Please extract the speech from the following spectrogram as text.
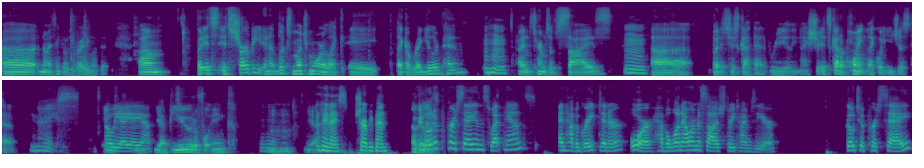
Uh no, I think I was writing with it. Um, but it's it's Sharpie and it looks much more like a like a regular pen hmm in terms of size. Mm. Uh, but it's just got that really nice. sh- It's got a point like what you just had. Nice. Oh, yeah, yeah, yeah. Yeah, beautiful ink. Mhm. Mhm. Yeah. Okay, nice. Sharpie pen. Okay. Go nice. to Per Se in sweatpants and have a great dinner, or have a one-hour massage three times a year. Go to Per Se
